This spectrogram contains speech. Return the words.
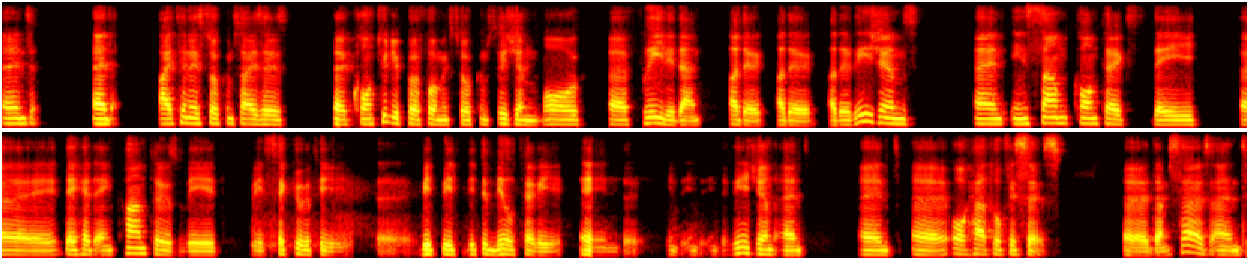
and and itinerary circumcisers uh, continue performing circumcision more uh, freely than other other other regions, and in some contexts they they had encounters with with security uh, with, with with the military in the in the, in the, in the region and and uh, or health officers uh, themselves. And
